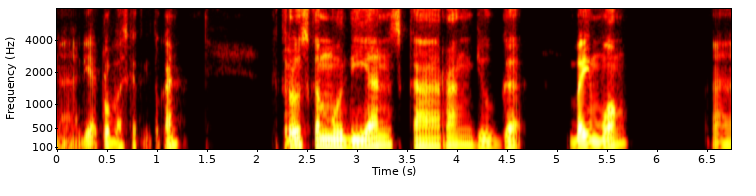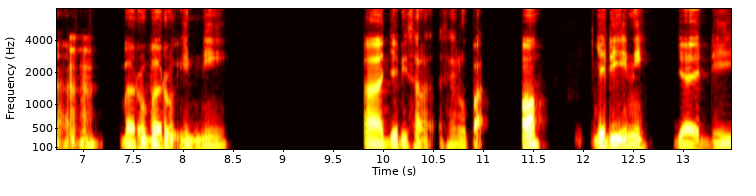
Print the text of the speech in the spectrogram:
Nah, dia klub basket gitu kan. Terus kemudian sekarang juga Baim Wong eh, Mm-mm. baru-baru ini eh, jadi salah saya lupa oh jadi ini jadi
